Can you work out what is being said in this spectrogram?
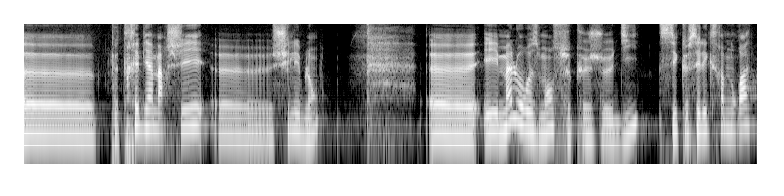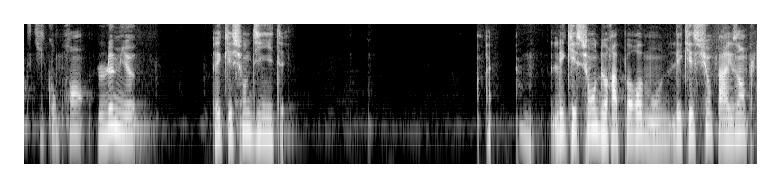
euh, peut très bien marcher euh, chez les blancs. Euh, et malheureusement, ce que je dis, c'est que c'est l'extrême droite qui comprend le mieux les questions de dignité. Les questions de rapport au monde, les questions, par exemple,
